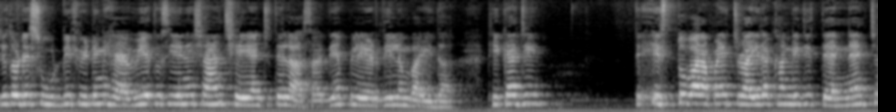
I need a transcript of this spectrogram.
ਜੇ ਤੁਹਾਡੇ ਸੂਟ ਦੀ ਫਿਟਿੰਗ ਹੈਵੀ ਹੈ, ਤੁਸੀਂ ਇਹ ਨਿਸ਼ਾਨ 6 ਇੰਚ ਤੇ ਲਾ ਸਕਦੇ ਆ ਪਲੇਟ ਦੀ ਲੰਬਾਈ ਦਾ। ਠੀਕ ਹੈ ਜੀ? ਤੇ ਇਸ ਤੋਂ ਬਾਅਦ ਆਪਾਂ ਇਹ ਚੌੜਾਈ ਰੱਖਾਂਗੇ ਜੀ 3 ਇੰਚ।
